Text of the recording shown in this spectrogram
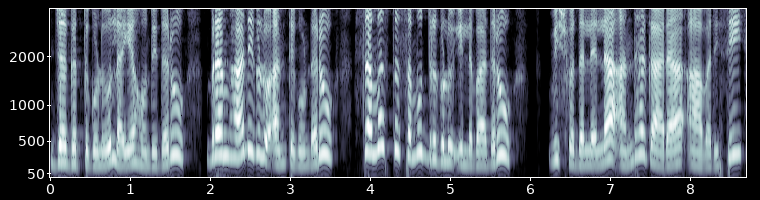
ಜಗತ್ತುಗಳು ಲಯ ಹೊಂದಿದರೂ, ಬ್ರಹ್ಮಾದಿಗಳು ಅಂತ್ಯಗೊಂಡರೂ, ಸಮಸ್ತ ಸಮುದ್ರಗಳು ಇಲ್ಲವಾದರೂ ವಿಶ್ವದಲ್ಲೆಲ್ಲ ಅಂಧಕಾರ ಆವರಿಸಿ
